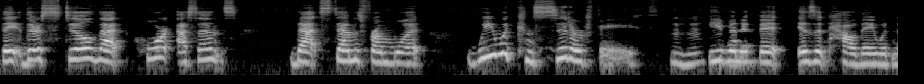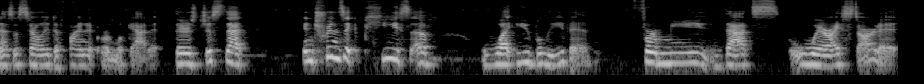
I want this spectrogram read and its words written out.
they there's still that core essence that stems from what we would consider faith, Mm-hmm. even if it isn't how they would necessarily define it or look at it. There's just that intrinsic piece of what you believe in. For me, that's where I started.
